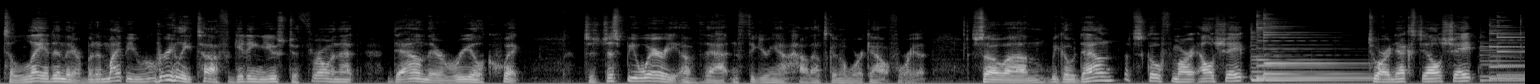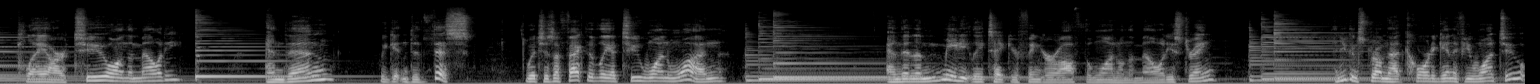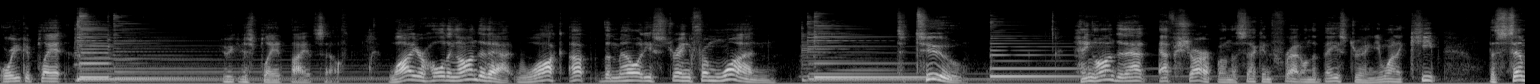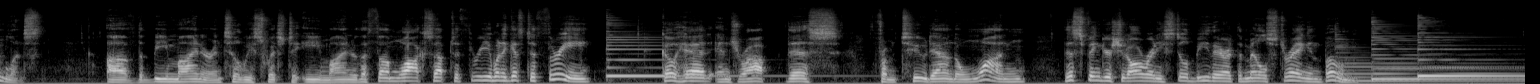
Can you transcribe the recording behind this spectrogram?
to lay it in there, but it might be really tough getting used to throwing that down there real quick. So just be wary of that and figuring out how that's going to work out for you. So um, we go down, let's go from our L shape to our next L shape, play our two on the melody, and then we get into this, which is effectively a 2-1-1, and then immediately take your finger off the one on the melody string. And you can strum that chord again if you want to, or you could play it, you can just play it by itself. While you're holding on to that, walk up the melody string from one to two. Hang on to that F sharp on the second fret on the bass string. You want to keep the semblance of the B minor until we switch to E minor. The thumb walks up to three. When it gets to three, go ahead and drop this from two down to one. This finger should already still be there at the middle string and boom.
